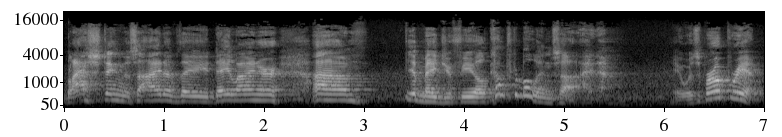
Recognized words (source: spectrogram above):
blasting the side of the dayliner. Um, it made you feel comfortable inside. It was appropriate.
